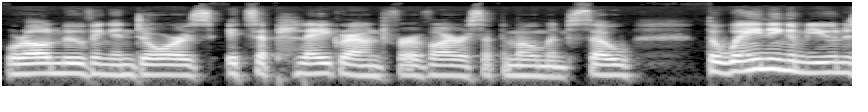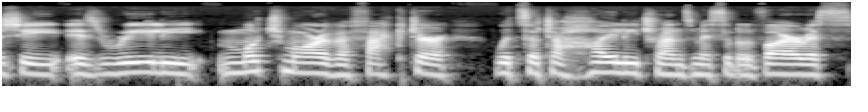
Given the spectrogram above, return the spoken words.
We're all moving indoors. It's a playground for a virus at the moment. So the waning immunity is really much more of a factor with such a highly transmissible virus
